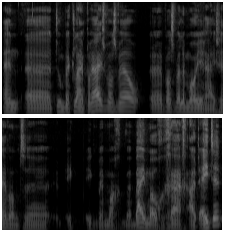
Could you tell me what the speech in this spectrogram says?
En eh, toen bij Klein Parijs was wel, eh, was wel een mooie reis. Hè? Want eh, ik, ik ben, mag, wij mogen graag uit eten.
